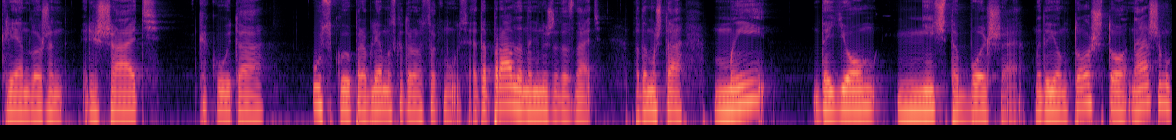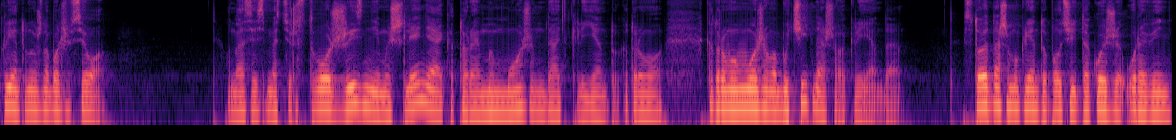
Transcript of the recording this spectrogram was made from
клиент должен решать какую-то узкую проблему, с которой он столкнулся. Это правда, но не нужно это знать. Потому что мы даем нечто большее. Мы даем то, что нашему клиенту нужно больше всего. У нас есть мастерство жизни и мышления, которое мы можем дать клиенту, которому, которому мы можем обучить нашего клиента. Стоит нашему клиенту получить такой же уровень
